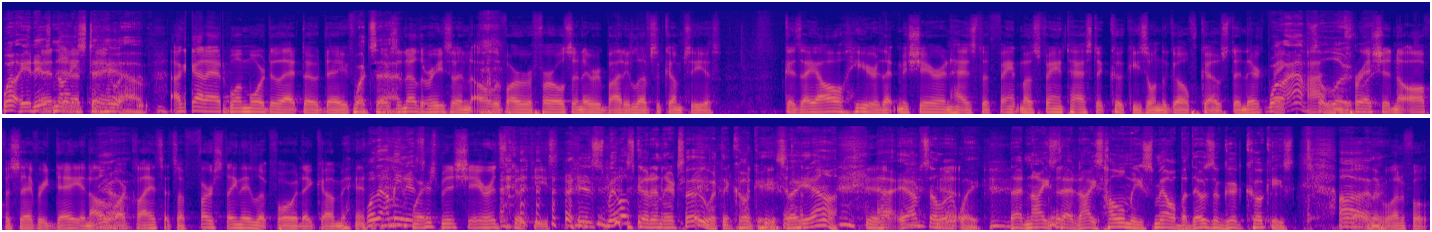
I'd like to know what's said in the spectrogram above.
Well, it is and, nice and to have. What, I got to add one more to that, though, Dave. What's that? There's another reason all of our referrals and everybody loves to come see us because they all hear that Miss Sharon has the fan, most fantastic cookies on the Gulf Coast, and they're well, absolutely. fresh in the office every day. And all yeah. of our clients, that's the first thing they look for when they come in. Well, I mean, where's Miss Sharon's cookies? it smells good in there too with the cookies. So yeah, yeah. Uh, absolutely. Yeah. That nice, that nice homey smell. But those are good cookies. Um, oh, they're um, wonderful.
